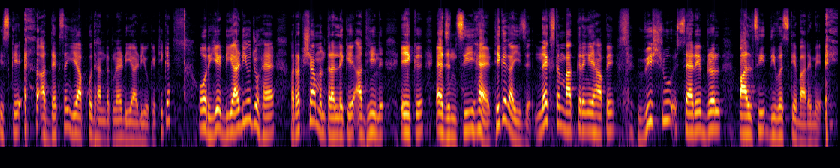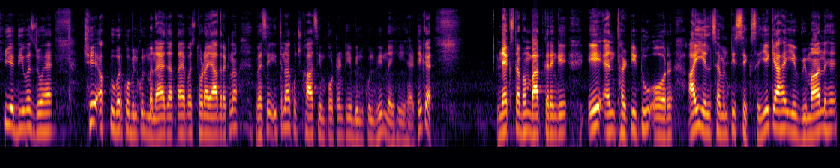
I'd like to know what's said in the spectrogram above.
इसके अध्यक्ष हैं। ये आपको ध्यान रखना है डीआरडीओ के, ठीक है? और ये डीआरडीओ जो है, रक्षा मंत्रालय के अधीन एक एजेंसी है, ठीक है गाइज़ नेक्स्ट हम बात करेंगे यहाँ पे विश्व सेरेब्रल पालसी दिवस के बारे में। ये दिवस जो है छः अक्टूबर को बिल्कुल मनाया जाता है। बस थोड़ा याद रखना, वैसे इतना कुछ खास इंपॉर्टेंट ये बिल्कुल भी नहीं है, ठीक है? नेक्स्ट अब हम बात करेंगे ए एन थर्टी टू और आई एल सेवेंटी सिक्स ये क्या है? ये विमान है।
